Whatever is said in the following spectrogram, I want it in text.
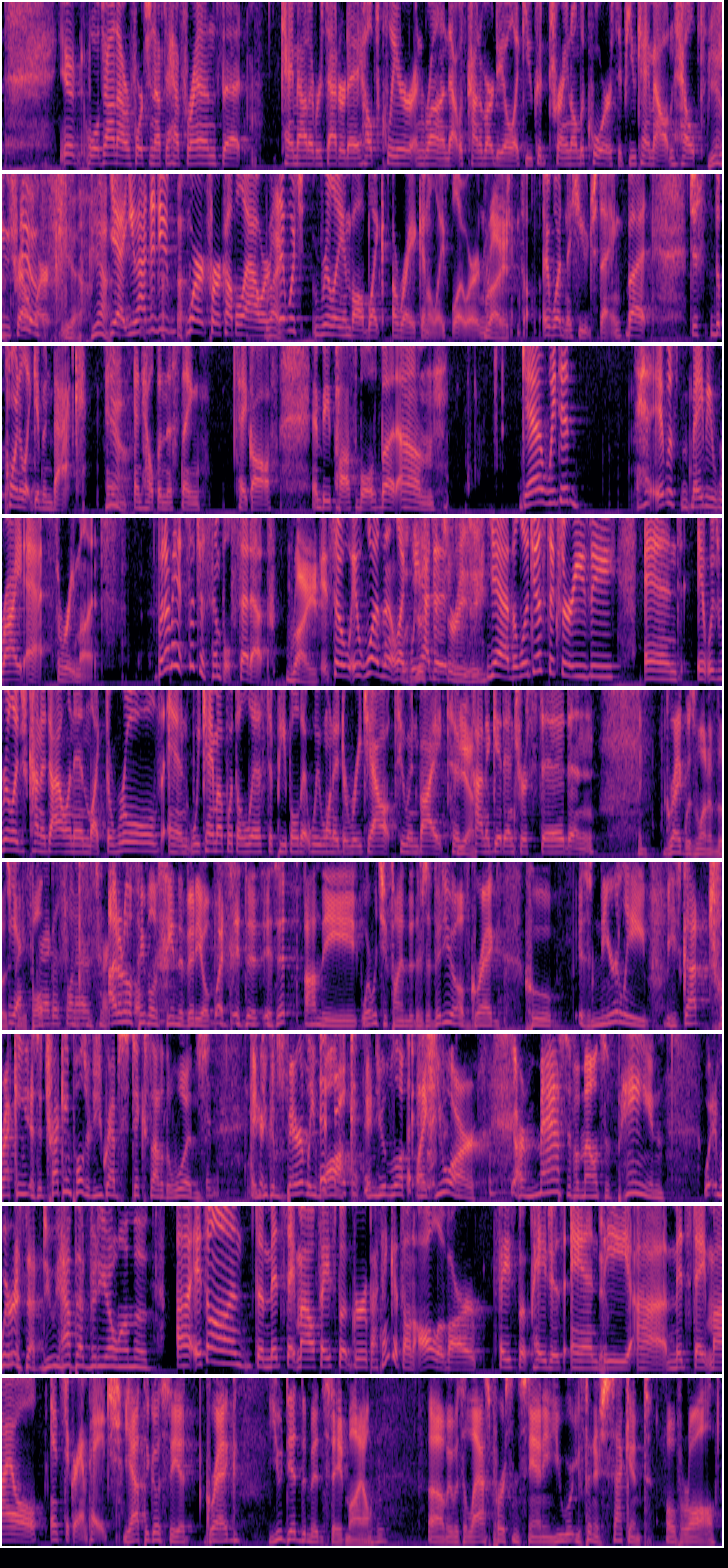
you know, well, John and I were fortunate enough to have friends that came out every Saturday, helped clear and run. That was kind of our deal. Like you could train on the course if you came out and helped Yeah. do trail If- work. Yeah. Yeah. Yeah, you had to do work for a couple hours, Right. that which really involved like a rake and a leaf blower and Right. a chainsaw. It wasn't a huge thing, but just the point of like giving back and, Yeah. and helping this thing take off and be possible. But um, yeah, we did. It was maybe right at three months. But I mean, it's such a simple setup. Right. So it wasn't like we had to. are easy. Yeah, the logistics are easy, and it was really just kind of dialing in like the rules. And we came up with a list of people that we wanted to reach out to invite to Yeah. kind of get interested. And And Greg was one of those yes, people. Greg was one of those. First I don't know if people have seen the video. But it- it- is it on the? Where would you find that? There's a video of Greg who is nearly. He's got trekking. Is it trekking poles or did you grab sticks out of the woods? And you can barely walk, and you look like you are are massive amounts of pain. Wh- Where is that? Do you have that video on the? Uh, it's on the Midstate Mile Facebook group. I think it's on all of our Facebook pages and the uh, Midstate Mile Instagram page. You have to go see it. Greg, you did the Midstate Mile. Um, it was the last person standing. You were you finished second overall.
